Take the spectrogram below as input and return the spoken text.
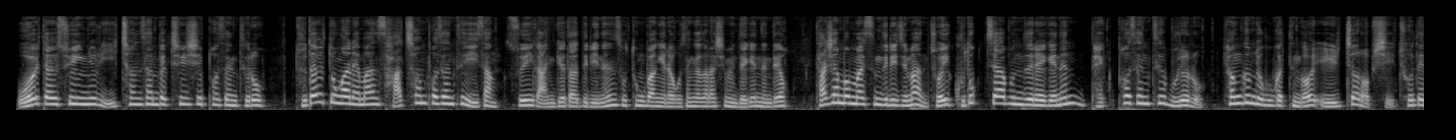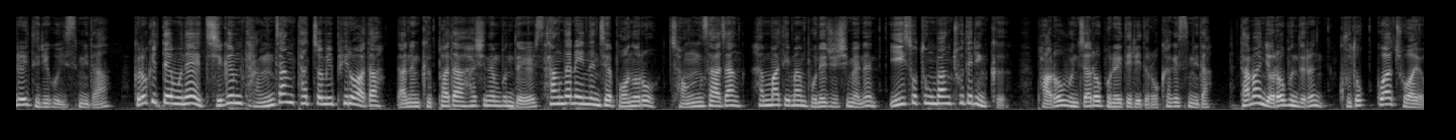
5월달 수익률이 2370%로 두 달 동안에만 4000% 이상 수익 안겨다 드리는 소통방이라고 생각을 하시면 되겠는데요. 다시 한번 말씀드리지만 저희 구독자분들에게는 100% 무료로 현금 요구 같은 거 일절 없이 초대를 드리고 있습니다. 그렇기 때문에 지금 당장 타점이 필요하다, 나는 급하다 하시는 분들 상단에 있는 제 번호로 정사장 한마디만 보내주시면은 이 소통방 초대 링크 바로 문자로 보내드리도록 하겠습니다. 다만 여러분들은 구독과 좋아요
